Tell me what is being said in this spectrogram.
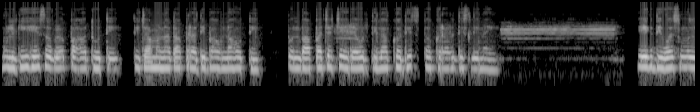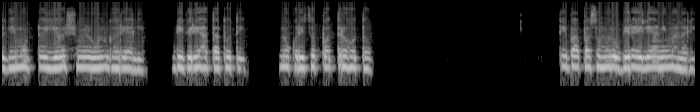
मुलगी हे सगळं पाहत होती तिच्या मनात अपराधी भावना होती. पण बापाच्या चेहऱ्यावर तिला कधीच तक्रार दिसली नाही. एक दिवस मुलगी मोठं यश मिळवून घरी आली. डिग्री हातात होती. नोकरीचं पत्र होतं. ती बापासमोर उभी राहिली आणि म्हणाली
